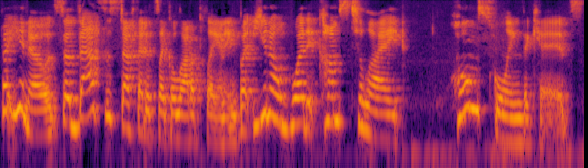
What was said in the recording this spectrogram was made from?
but you know, so that's the stuff that it's like a lot of planning. But you know, when it comes to like homeschooling the kids,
